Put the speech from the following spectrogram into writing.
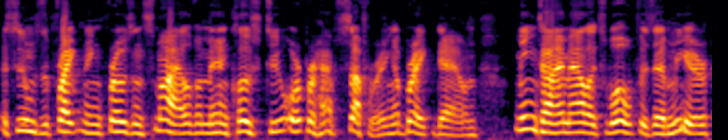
assumes the frightening frozen smile of a man close to or perhaps suffering a breakdown. Meantime, Alex Wolff as Amir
